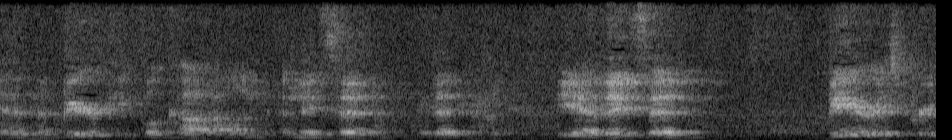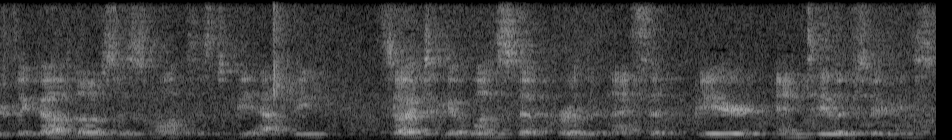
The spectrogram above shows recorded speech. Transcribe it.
And then the beer people caught on, and they said that, yeah, they said beer is proof that God loves us and wants us to be happy. So I took it one step further and I said beer and Taylor series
